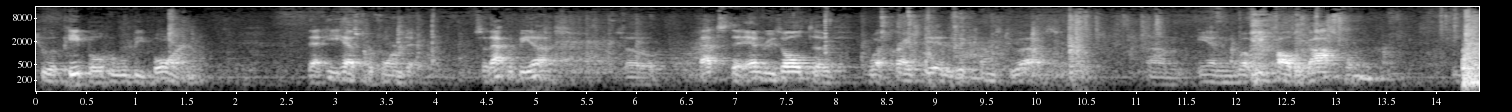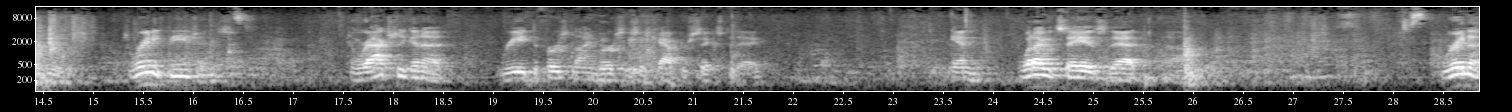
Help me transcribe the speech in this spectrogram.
to a people who will be born that he has performed it. So that would be us. So that's the end result of what Christ did as it comes to us um, in what we call the gospel. So we're in Ephesians, and we're actually going to read the first nine verses of chapter 6 today. And what I would say is that um, we're in a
